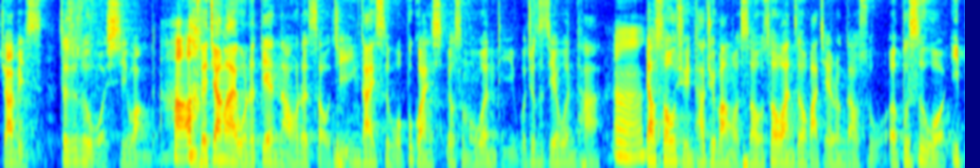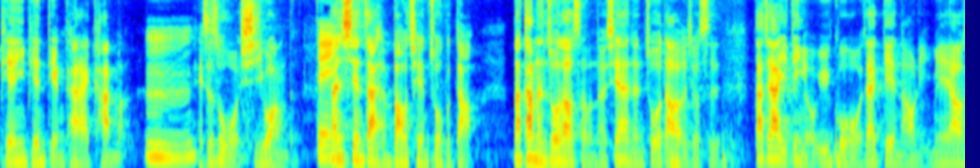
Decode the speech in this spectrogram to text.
Jarvis，这就是我希望的。好，所以将来我的电脑或者手机应该是我不管有什么问题，我就直接问他。嗯，要搜寻他去帮我搜，搜完之后把结论告诉我，而不是我一篇一篇点开来看嘛。嗯，哎，这是我希望的。对，但现在很抱歉做不到。那他能做到什么呢？现在能做到的就是大家一定有遇过，我在电脑里面要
